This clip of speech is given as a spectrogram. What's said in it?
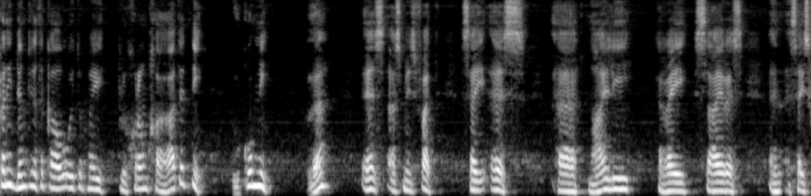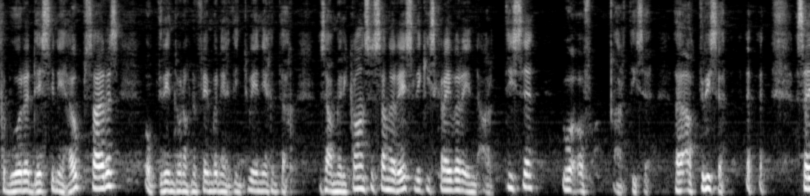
kan nie dink dat ek al ooit op my program gehad het nie. Hoekom nie? Huh? Is, as mens vat, sy is uh, Miley Ray Cyrus en sy is gebore Destiny Hope Cyrus op 23 november 1992 is Amerikaanse sangeres, liekieskrijver en artiese, of artiese, uh, actrice. Sy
